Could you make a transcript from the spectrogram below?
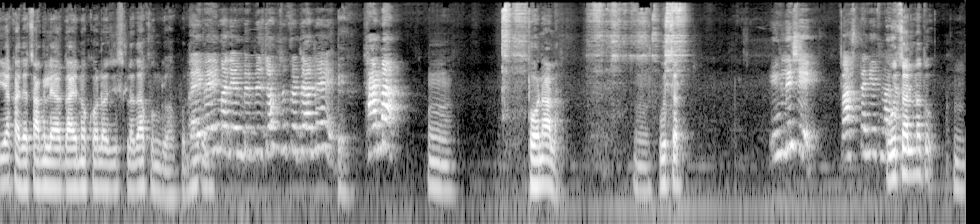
एखाद्या चांगल्या गायनोकॉलॉजिस्टला दाखवून घेऊ आपण. नाही बाई मला एमबीबीएस डॉक्टरकडे जाणं आहे. थांबा. हम्म. फोन आला. हम्म. उचल. इंग्लिश आहे. वाचता नाही येत मला उचल ना तू. हम्म.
